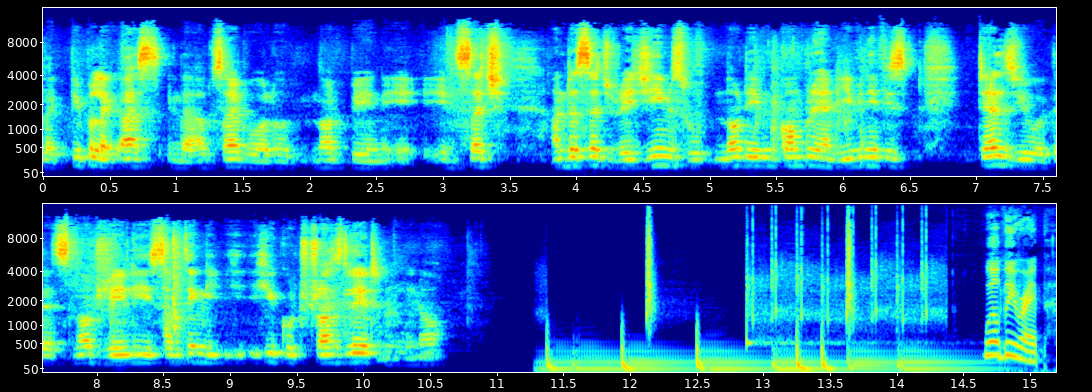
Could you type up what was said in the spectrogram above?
like people like us in the outside world who have not been in such under such regimes would not even comprehend, even if he's tells you that's not really something he could translate, mm-hmm. you know. We'll be right back.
